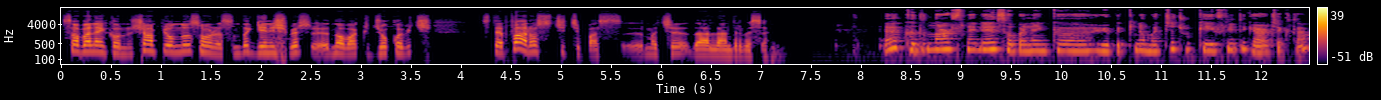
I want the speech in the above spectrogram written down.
Sabalenka'nın şampiyonluğu sonrasında geniş bir Novak Djokovic, Stefanos Tsitsipas maçı değerlendirmesi. Evet, kadınlar finali Sabalenka Rybakina maçı çok keyifliydi gerçekten.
